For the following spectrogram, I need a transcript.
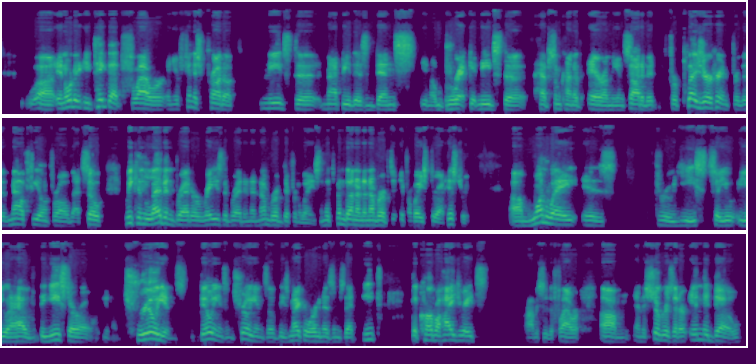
uh, in order you take that flour and your finished product needs to not be this dense, you know, brick. It needs to have some kind of air on the inside of it for pleasure and for the mouth feel and for all of that. So we can leaven bread or raise the bread in a number of different ways, and it's been done in a number of different ways throughout history. Um, one way is through yeast. So you you have the yeast are you know trillions, billions, and trillions of these microorganisms that eat the carbohydrates, obviously the flour, um, and the sugars that are in the dough,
